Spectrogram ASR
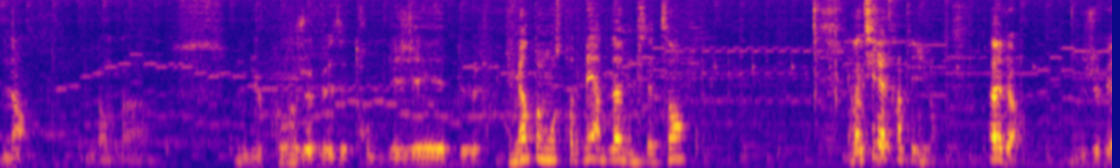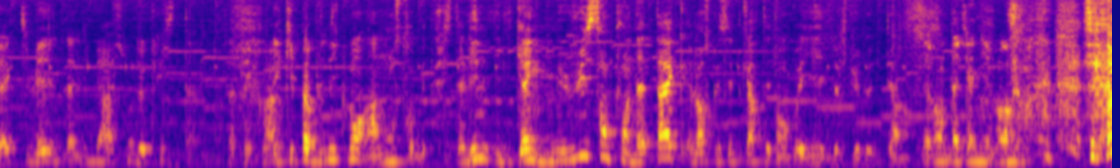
Non. Bon, bah. Du coup, je vais être obligé de. Combien ton monstre de merde là 1700 Va-t-il être intelligent? Alors, je vais activer la libération de cristal. Ça fait quoi Équipable uniquement à un monstre bête cristalline, il gagne 800 points d'attaque lorsque cette carte est envoyée depuis le terrain. C'est bon, t'as gagné, bravo. c'est bon,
